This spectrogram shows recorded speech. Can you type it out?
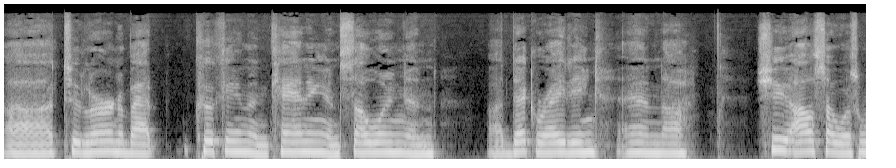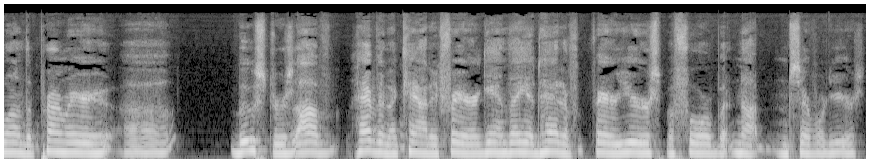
uh, to learn about cooking and canning and sewing and uh, decorating. And uh, she also was one of the primary boosters of having a county fair. Again, they had had a fair years before, but not in several years.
